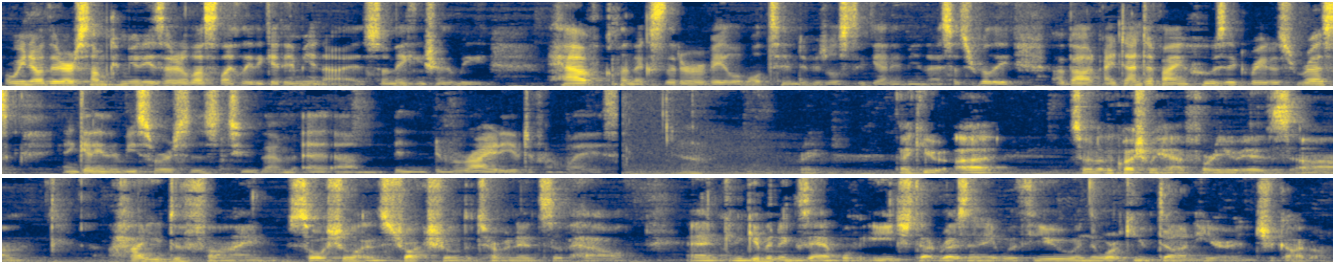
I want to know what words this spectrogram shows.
Or we know there are some communities that are less likely to get immunized. So, making sure that we have clinics that are available to individuals to get immunized. So it's really about identifying who's at greatest risk and getting the resources to them uh, um, in, a variety of different ways. Yeah, great. Thank you. Uh, so another question we have for you is um, how do you define social and structural determinants of health? And can you give an example of each that resonate with you and the work you've done here in Chicago?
